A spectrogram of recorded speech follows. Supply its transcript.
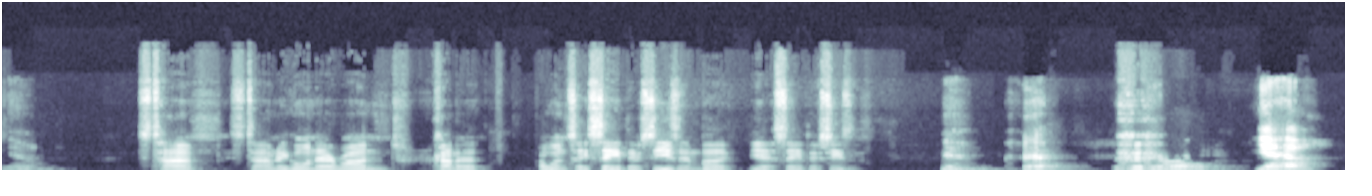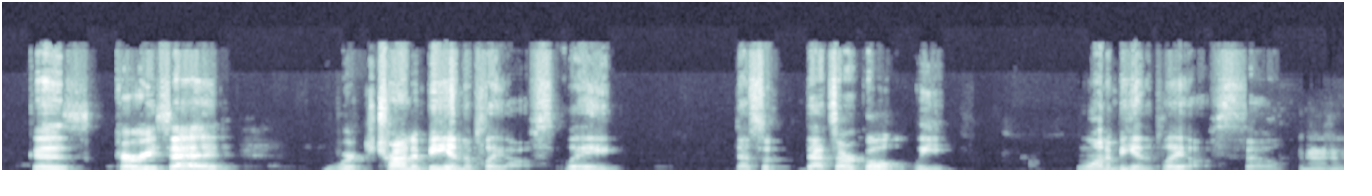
yeah, it's time. It's time they go on that run. Kind of, I wouldn't say save their season, but yeah, save their season. Yeah, you're right. Yeah, because Curry said we're trying to be in the playoffs. Like that's a, that's our goal. We want to be in the playoffs. So. Mm-hmm.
